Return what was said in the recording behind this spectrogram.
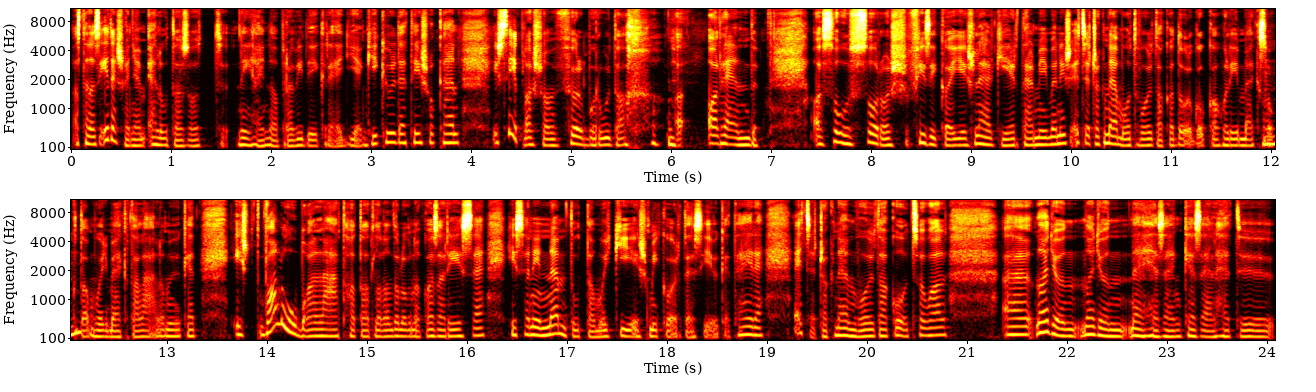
Aztán az édesanyám elutazott néhány napra vidékre egy ilyen kiküldetés okán, és szép lassan fölborult a, a, a rend. A szó szoros fizikai és lelki értelmében is egyszer csak nem ott voltak a dolgok, ahol én megszoktam, uh-huh. hogy megtalálom őket. És valóban láthatatlan a dolognak az a része, hiszen én nem tudtam, hogy ki és mikor teszi őket helyre, egyszer csak nem voltak ott, szóval nagyon, nagyon nehezen kezelhető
